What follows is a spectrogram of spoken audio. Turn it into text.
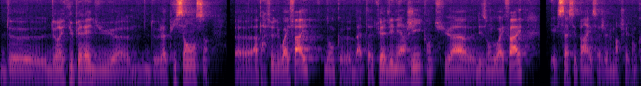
de, de récupérer du, euh, de la puissance à partir du Wi-Fi. Donc bah, tu as de l'énergie quand tu as des ondes Wi-Fi. Et ça, c'est pareil, ça n'a jamais marché. Donc,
